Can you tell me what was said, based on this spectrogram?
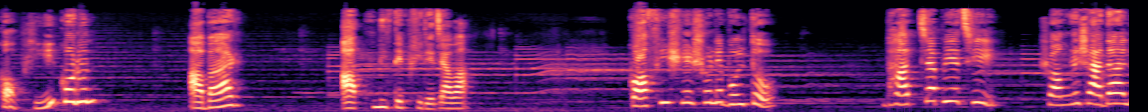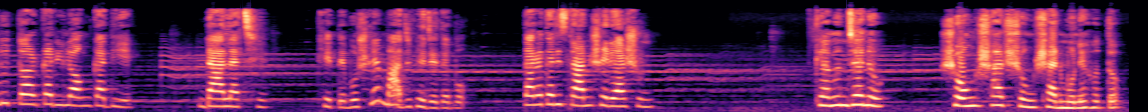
কফি করুন, আবার আপনিতে ফিরে যাওয়া। কফি শেষ হলে বলতো, ভাত চাপিয়েছি সঙ্গে সাদা আলুর তরকারি, লঙ্কা দিয়ে। ডাল আছে। খেতে বসলে মাছ ভেজে দেব। তাড়াতাড়ি স্নান সেরে আসুন। কেমন যেন সংসার সংসার মনে হতো।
